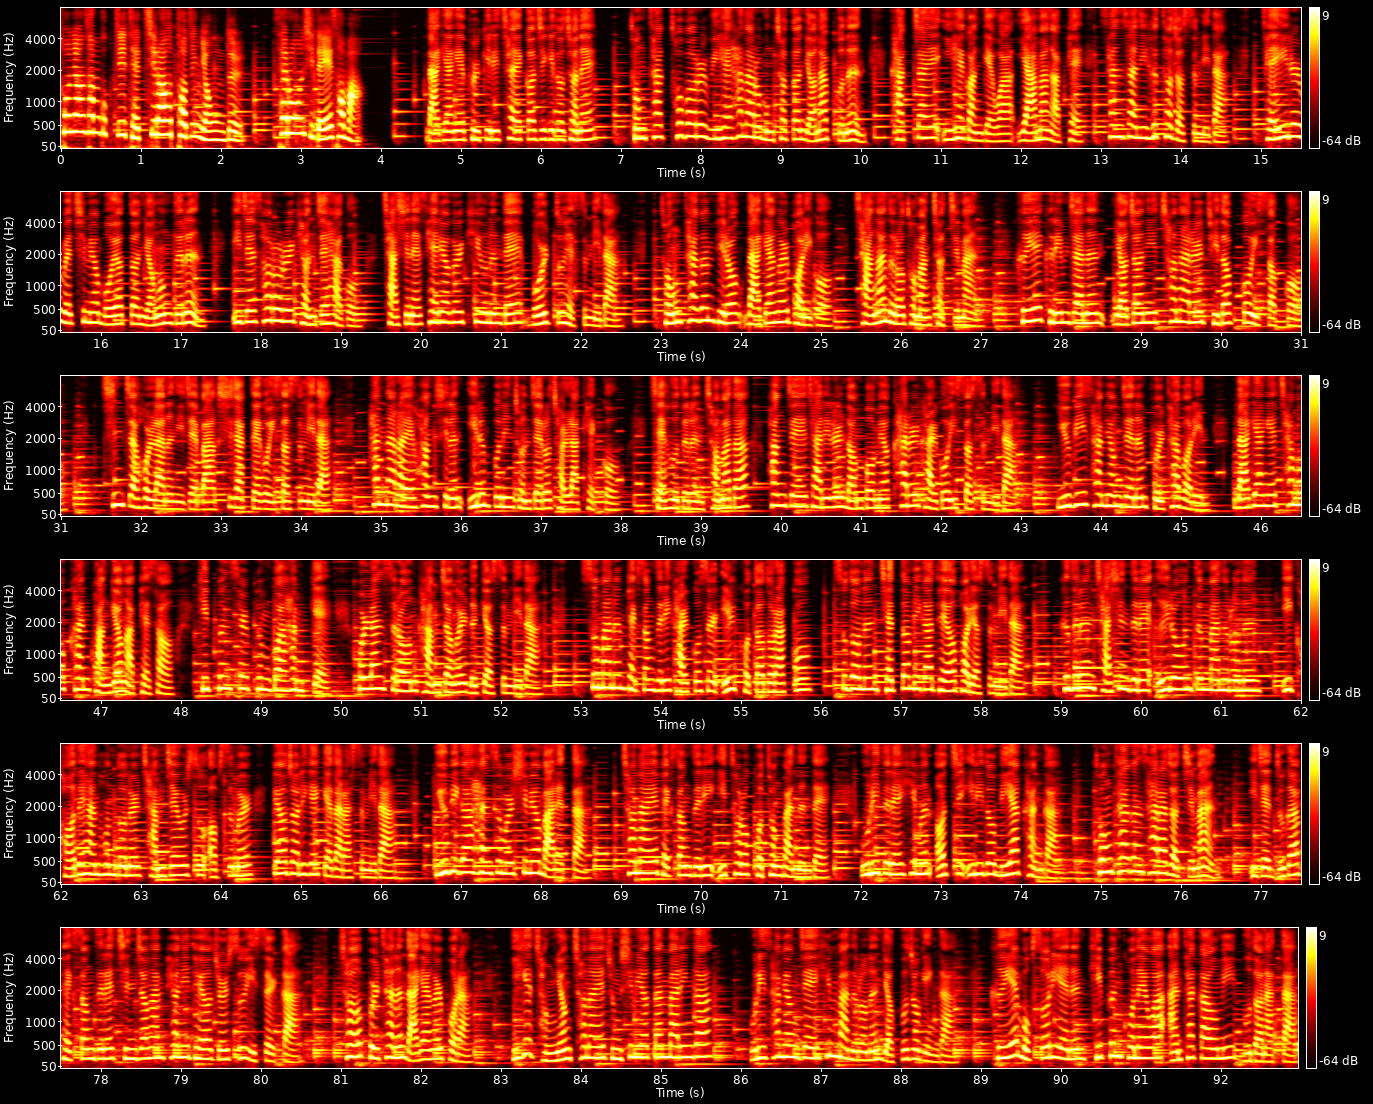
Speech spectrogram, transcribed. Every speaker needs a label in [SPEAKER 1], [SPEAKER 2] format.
[SPEAKER 1] 소년 삼국지 제7화 흩어진 영웅들 새로운 시대의 서막
[SPEAKER 2] 낙양의 불길이 차에 꺼지기도 전에 동탁 토벌을 위해 하나로 뭉쳤던 연합군은 각자의 이해관계와 야망 앞에 산산이 흩어졌습니다. 대의를 외치며 모였던 영웅들은 이제 서로를 견제하고 자신의 세력을 키우는 데 몰두했습니다. 동탁은 비록 낙양을 버리고 장안으로 도망쳤지만 그의 그림자는 여전히 천하를 뒤덮고 있었고 진짜 혼란은 이제 막 시작되고 있었습니다. 한나라의 황실은 이름뿐인 존재로 전락했고 제후들은 저마다 황제의 자리를 넘보며 칼을 갈고 있었습니다. 유비 삼형제는 불타버린 낙양의 참혹한 광경 앞에서 깊은 슬픔과 함께 혼란스러운 감정을 느꼈습니다. 수많은 백성들이 갈 곳을 잃고 떠돌았고 수도는 잿더미가 되어 버렸습니다. 그들은 자신들의 의로운 뜻만으로는 이 거대한 혼돈을 잠재울 수 없음을 뼈저리게 깨달았습니다. 유비가 한숨을 쉬며 말했다. 천하의 백성들이 이토록 고통받는데 우리들의 힘은 어찌 이리도 미약한가. 동탁은 사라졌지만 이제 누가 백성들의 진정한 편이 되어 줄 수 있을까? 저 불타는 낙양을 보라. 이게 정령 천하의 중심이었단 말인가? 우리 삼형제의 힘만으로는 역부족인가? 그의 목소리에는 깊은 고뇌와 안타까움이 묻어났다.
